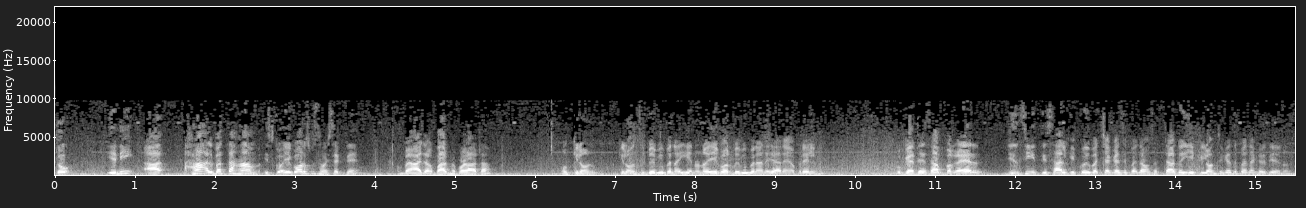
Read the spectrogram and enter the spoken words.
تو یعنی ہاں البتہ ہاں اس کو ایک اور اس میں سمجھ سکتے ہیں۔ میں آج اخبار میں پڑھا تھا۔ وہ کلون کلون سے بیبی بنائی ہے، انہوں نے ایک اور بیبی بنانے جا رہے ہیں اپریل میں۔ وہ کہتے ہیں، صاحب، بغیر جنسی اتصال کی کوئی بچہ کیسے پیدا ہو سکتا ہے؟ تو یہ کلون سے کیسے پیدا کر دیا انہوں نے؟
